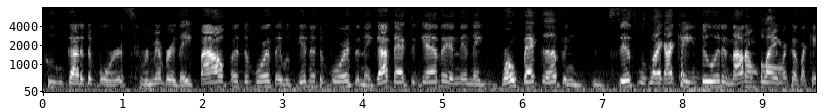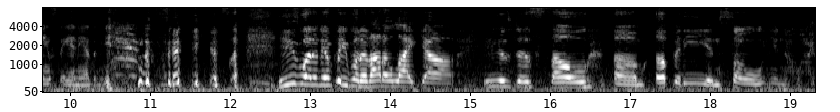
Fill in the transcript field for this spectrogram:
who got a divorce. Remember, they filed for a divorce. They was getting a divorce and they got back together and then they broke back up and sis was like, I can't do it. And I don't blame her because I can't stand Anthony. He's one of them people that I don't like, y'all. He is just so um, uppity and so, you know, I,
